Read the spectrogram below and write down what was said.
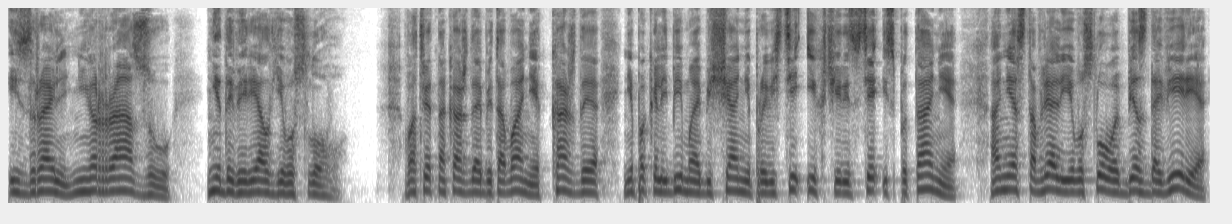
Израиль ни разу не доверял Его Слову. В ответ на каждое обетование, каждое непоколебимое обещание провести их через все испытания, они оставляли Его Слово без доверия,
